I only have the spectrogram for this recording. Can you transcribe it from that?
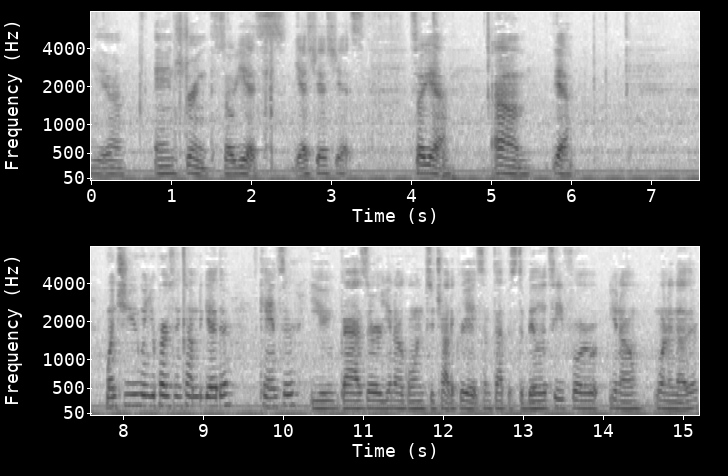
Yeah. And strength. So yes. Yes, yes, yes. So yeah. Um, yeah. Once you and your person come together, Cancer, you guys are, you know, going to try to create some type of stability for, you know, one another.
